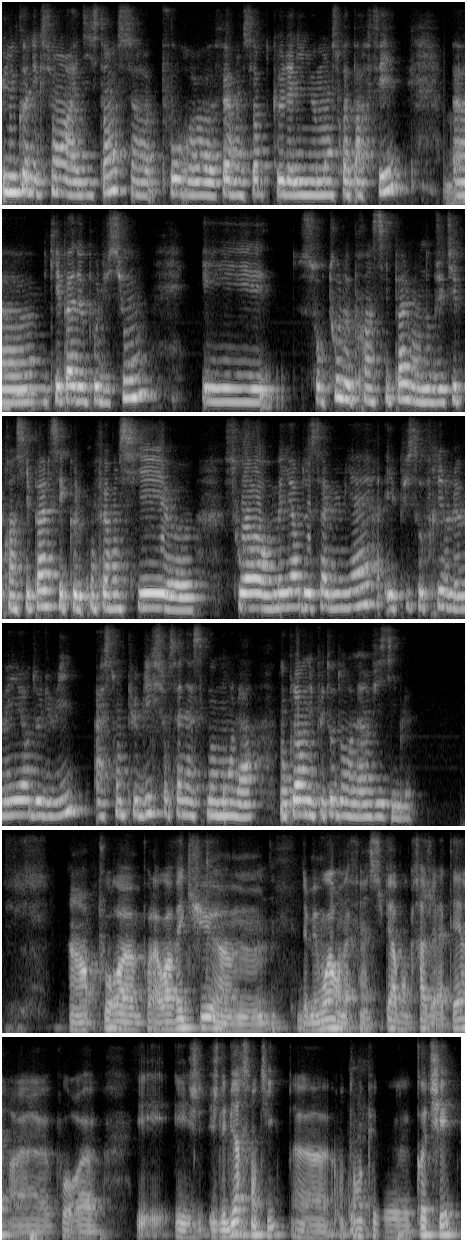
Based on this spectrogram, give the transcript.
une connexion à distance pour euh, faire en sorte que l'alignement soit parfait, mhm. euh, qu'il n'y ait pas de pollution. Et surtout, le principal, mon objectif principal, c'est que le conférencier soit au meilleur de sa lumière et puisse offrir le meilleur de lui à son public sur scène à ce moment-là. Donc là, on est plutôt dans l'invisible. Alors pour, pour l'avoir vécu de mémoire, on a fait un super ancrage à la terre pour, et, je, l'ai bien ressenti en tant que coaché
